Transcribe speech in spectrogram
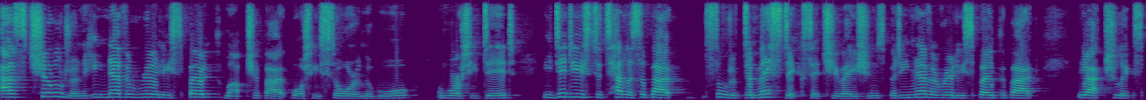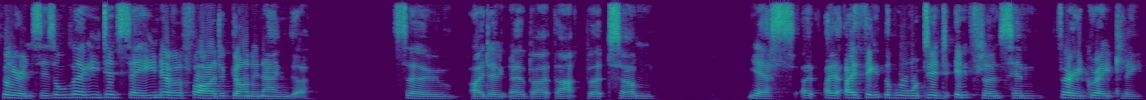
as children, he never really spoke much about what he saw in the war and what he did. He did used to tell us about sort of domestic situations, but he never really spoke about the actual experiences, although he did say he never fired a gun in anger. So I don't know about that, but um, yes, I, I think the war did influence him very greatly.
